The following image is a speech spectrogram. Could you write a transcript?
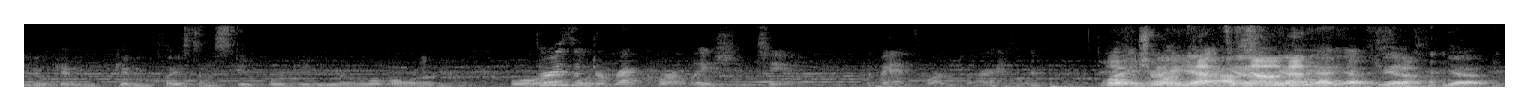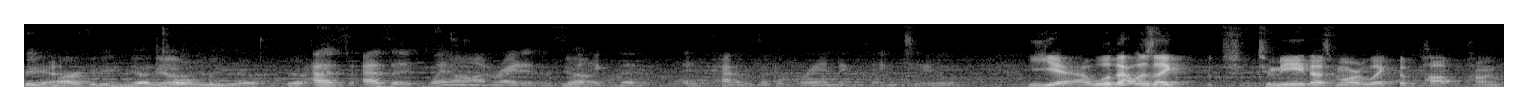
you know getting getting placed on a skateboard video or or There is a direct correlation too. The Vans Warped Tour. Oh, Right, sure, sure. yeah, Yeah, no, yeah, that- yeah, yeah, yeah, yeah, big Yeah. marketing, yeah, Yeah. totally, yeah, yeah. As as it went on, right? It was Yeah. like the it kind of was like a branding thing too. Yeah, well, that was like to me, that's more like the pop punk,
